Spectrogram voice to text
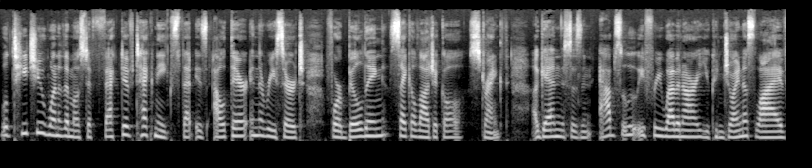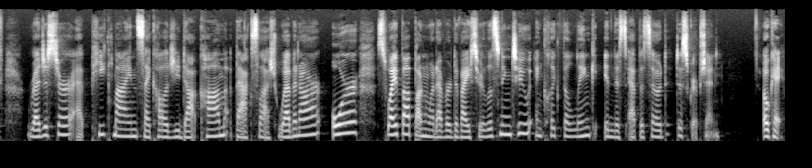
will teach you one of the most effective techniques that is out there in the research for building psychological strength. Again, this is an absolutely free webinar. You can join us live. Register at peakmindpsychology.com backslash webinar or swipe up on whatever device you're listening to and click the link in this episode description. Okay,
